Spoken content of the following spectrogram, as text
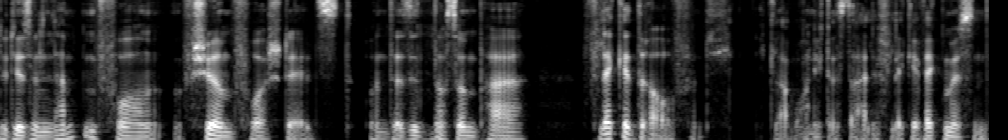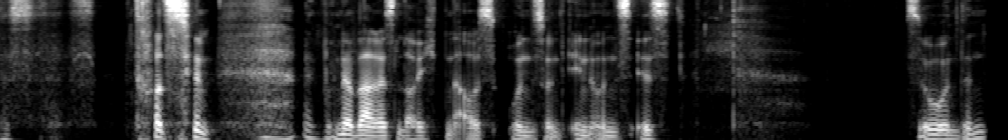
du dir so einen Lampenschirm vorstellst und da sind noch so ein paar Flecke drauf. Und ich, ich glaube auch nicht, dass da alle Flecke weg müssen. Das ist trotzdem ein wunderbares Leuchten aus uns und in uns ist. So, und dann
